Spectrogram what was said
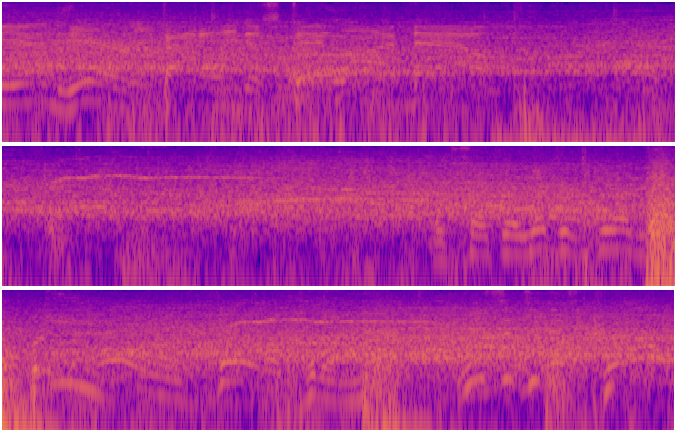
the end here, battling to stay alive now. Looks like they're looking for a no. Oh, to the neck. Listen to this crowd.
